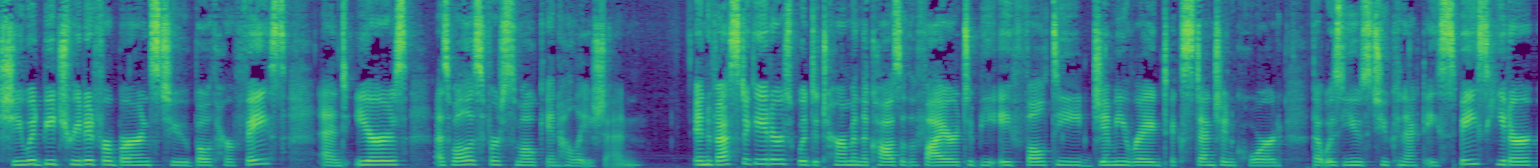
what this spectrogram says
She would be treated for burns to both her face and ears, as well as for smoke inhalation. Investigators would determine the cause of the fire to be a faulty, jimmy rigged extension cord that was used to connect a space heater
